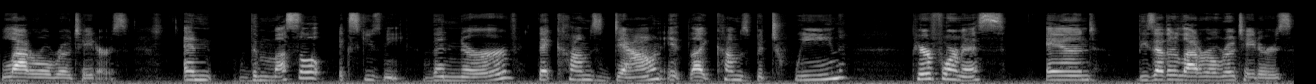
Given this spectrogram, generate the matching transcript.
lateral rotators. And the muscle, excuse me, the nerve that comes down, it like comes between piriformis and these other lateral rotators,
